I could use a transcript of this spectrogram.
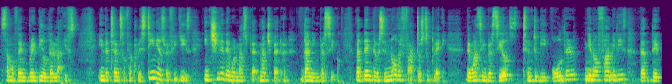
Some of them rebuild their lives. In the terms of the Palestinian refugees, in Chile they were much much better than in Brazil. But then there was another factors to play the ones in Brazil tend to be older, you know, families that they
